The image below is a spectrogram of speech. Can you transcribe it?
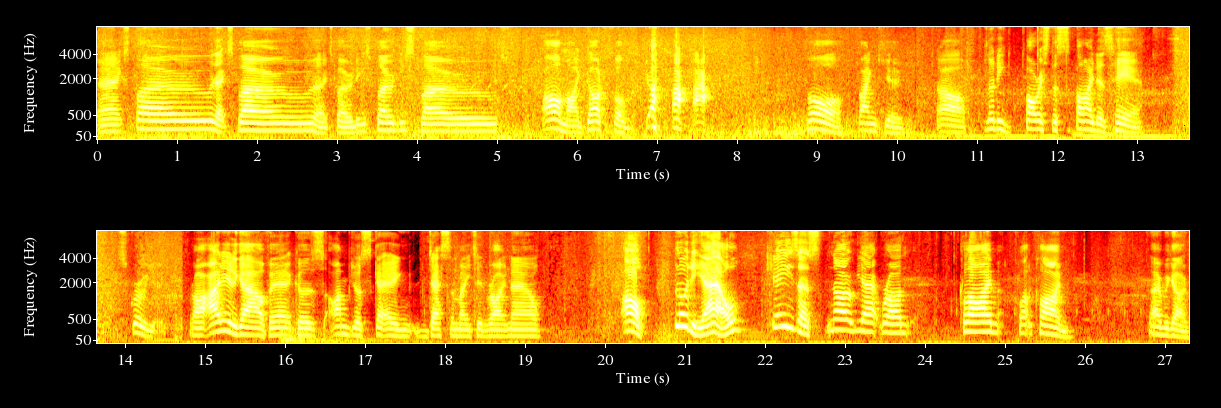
Explode, explode, explode, explode, explode. Oh my god, full. Four, thank you. Oh, bloody Boris the Spider's here. Screw you. Right, I need to get out of here because I'm just getting decimated right now. Oh, bloody hell. Jesus. No, yeah, run. Climb. Climb. There we go.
